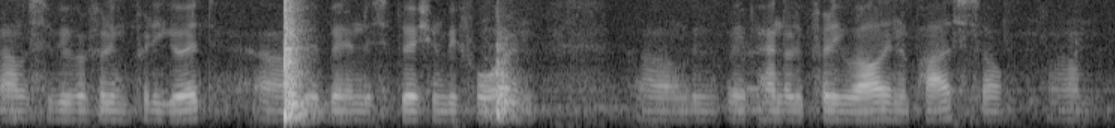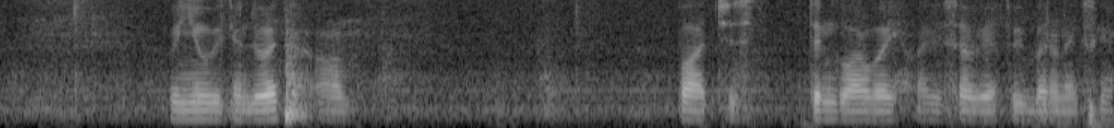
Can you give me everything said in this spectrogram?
obviously, we were feeling pretty good. Uh, we've been in this situation before, and um, we, we've handled it pretty well in the past. So um, we knew we can do it, um, but just didn't go our way. Like I said, we have to be better next game.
